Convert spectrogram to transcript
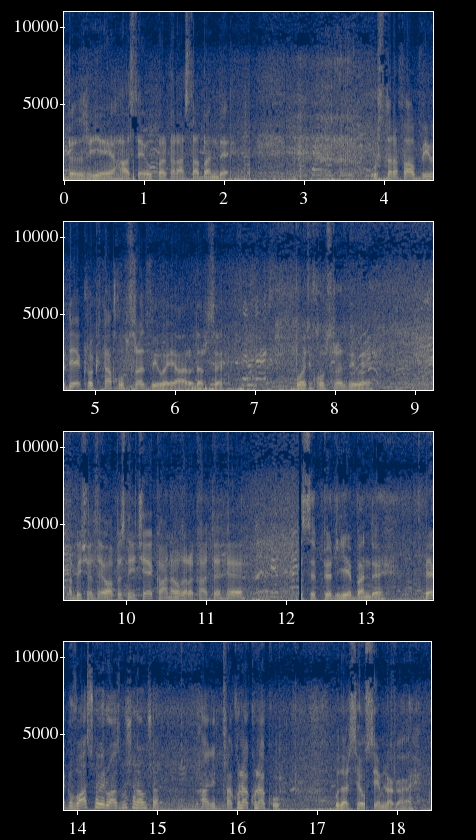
बस ये यहाँ से ऊपर का रास्ता बंद है। उस तरफ़ आप व्यू देख लो कितना खूबसूरत व्यू है यार उधर से। बहुत ही खूबसूरत व्यू है। अभी चलते हैं वापस नीचे खाना वगैरह खाते हैं। उससे फिर ये बंद है। एक वास को वाज मुशा नाम खाली खुना खुना को उधर से सेम लगा है।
